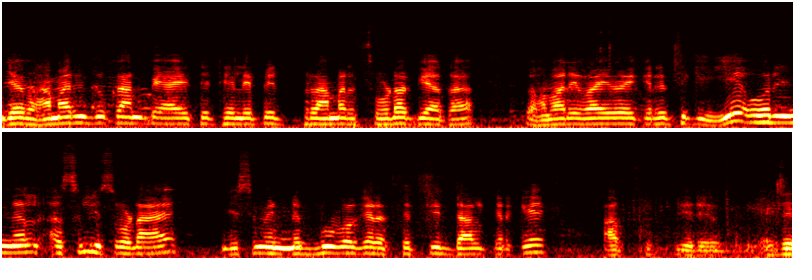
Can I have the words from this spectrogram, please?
जब हमारी दुकान पे आए थे ठेले पे फिर हमारे सोडा पिया था तो हमारे भाई भाई कह रहे थे कि ये ओरिजिनल असली सोडा है जिसमें नींबू वगैरह सब चीज़ डाल करके आप रहे हो। जी।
